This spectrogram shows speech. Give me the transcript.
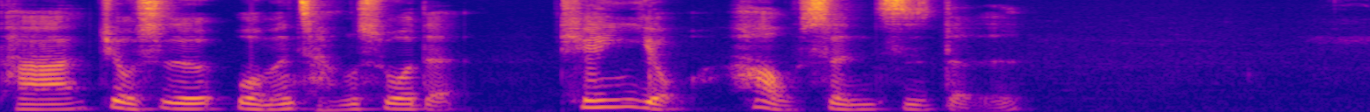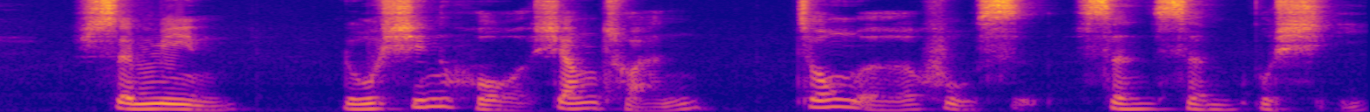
它就是我们常说的“天有好生之德”。生命如薪火相传，终而复始，生生不息。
